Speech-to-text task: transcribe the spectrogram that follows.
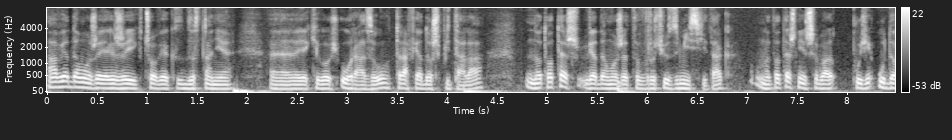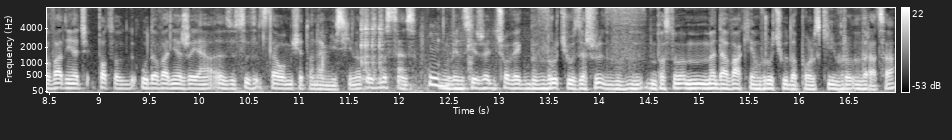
a wiadomo, że jeżeli człowiek dostanie e, jakiegoś jakiegoś urazu, trafia do szpitala, no to też wiadomo, że to wrócił z misji, tak? No to też nie trzeba później udowadniać, po co udowadniać, że ja, stało mi się to na misji. No to jest bez sensu. Mhm. Więc jeżeli człowiek by wrócił, ze, w, po prostu medawakiem wrócił do Polski i wraca,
